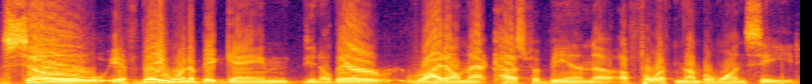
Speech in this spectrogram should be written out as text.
So if they win a big game, you know, they're right on that cusp of being a, a fourth number one seed.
